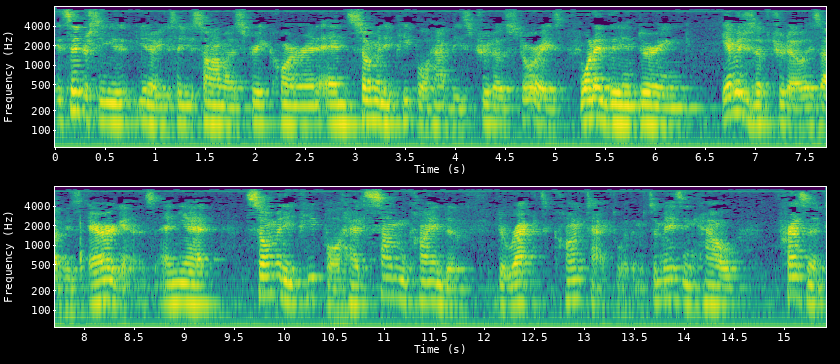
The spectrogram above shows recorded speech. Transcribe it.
It's interesting, you, you know, you say you saw him on a street corner, and, and so many people have these Trudeau stories. One of the enduring images of Trudeau is of his arrogance, and yet so many people had some kind of direct contact with him. It's amazing how present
